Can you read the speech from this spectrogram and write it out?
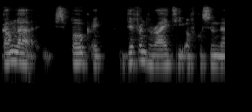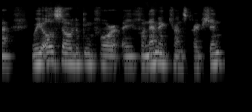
Kamla spoke a different variety of Kusunda. We're also looking for a phonemic transcription,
